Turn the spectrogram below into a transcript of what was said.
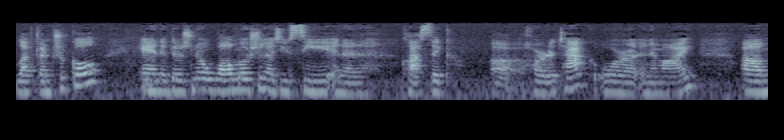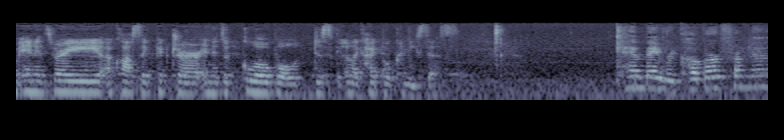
left ventricle, and mm-hmm. there's no wall motion as you see in a classic uh, heart attack or an MI. Um, and it's very a classic picture, and it's a global disc, like hypokinesis can they recover from that?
